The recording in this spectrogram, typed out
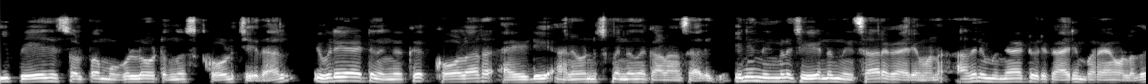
ഈ പേജ് സ്വല്പം മുകളിലോട്ടൊന്ന് സ്ക്രോൾ ചെയ്താൽ ഇവിടെയായിട്ട് നിങ്ങൾക്ക് കോളർ ഐ ഡി അനൗൺസ്മെന്റ് എന്ന് കാണാൻ സാധിക്കും. ഇനി നിങ്ങൾ ചെയ്യേണ്ട നിസ്സാര കാര്യമാണ്. അതിന് മുന്നായിട്ട് ഒരു കാര്യം പറയാനുള്ളത്.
